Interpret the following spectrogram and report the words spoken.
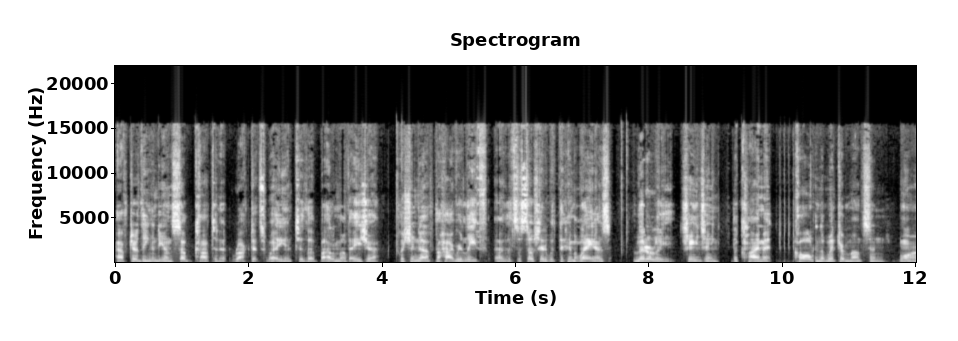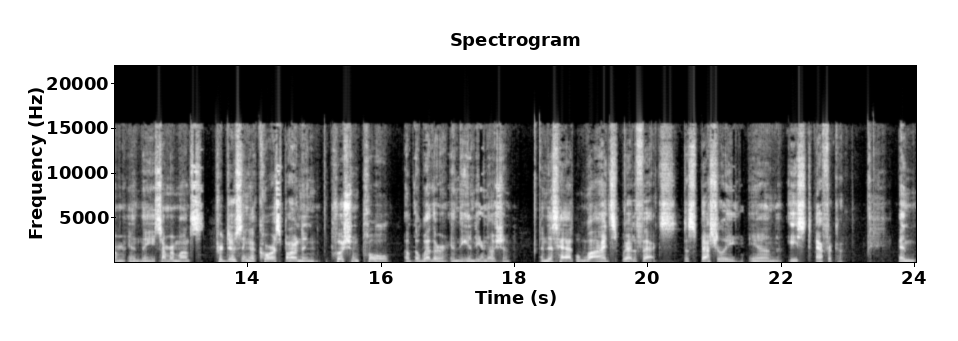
After the Indian subcontinent rocked its way into the bottom of Asia, pushing up the high relief uh, that's associated with the Himalayas, literally changing the climate cold in the winter months and warm in the summer months, producing a corresponding push and pull of the weather in the Indian Ocean. And this had widespread effects, especially in East Africa. And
